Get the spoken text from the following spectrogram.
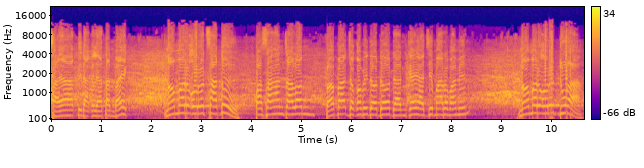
Saya tidak kelihatan baik. Nomor urut satu, pasangan calon Bapak Joko Widodo dan Kiai Haji Ma'ruf Amin. Nomor urut dua,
